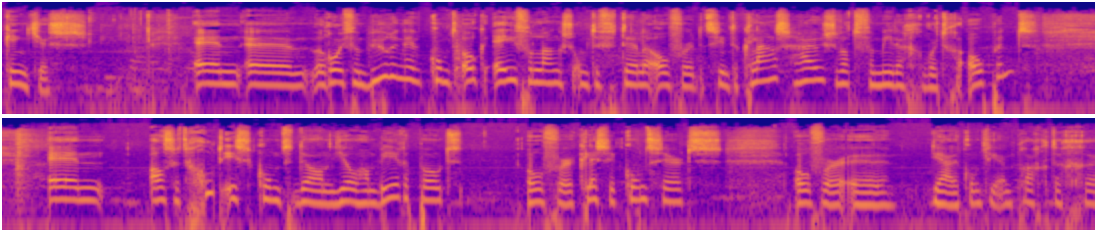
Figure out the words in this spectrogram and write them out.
kindjes. En Roy van Buringen komt ook even langs om te vertellen over het Sinterklaashuis. Wat vanmiddag wordt geopend. En als het goed is komt dan Johan Berenpoot over classic concerts. Over, uh, ja, er komt weer een prachtig uh,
